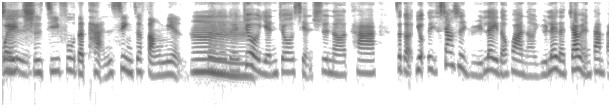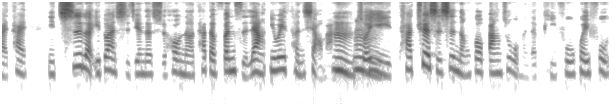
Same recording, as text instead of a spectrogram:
维持肌肤的弹性这方面，嗯对对对，就有研究显示呢，它这个有像是鱼类的话呢，鱼类的胶原蛋白肽，你吃了一段时间的时候呢，它的分子量因为很小嘛，嗯所嗯以它确实是能够帮助我们的皮肤恢复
